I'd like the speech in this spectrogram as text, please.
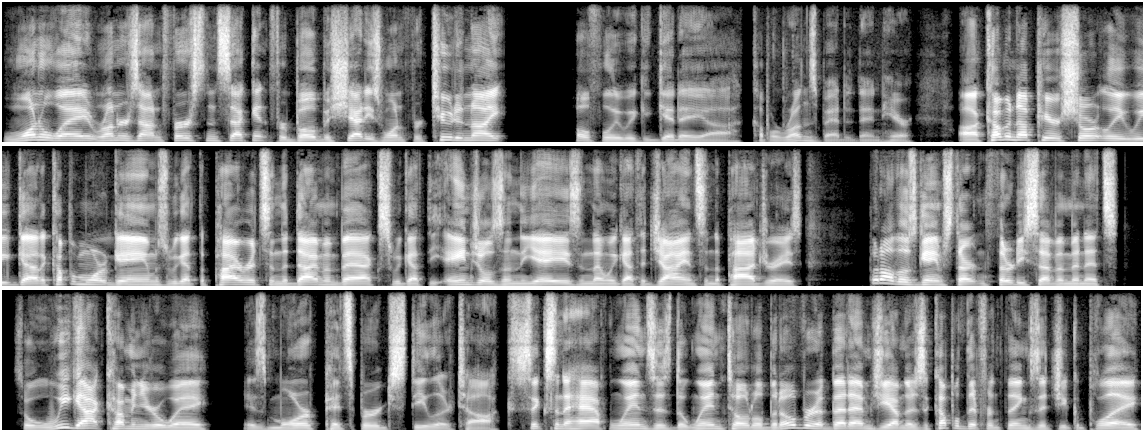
One away, runners on first and second for Bo Bichette. He's one for two tonight. Hopefully, we could get a uh, couple runs batted in here. Uh, coming up here shortly, we got a couple more games. We got the Pirates and the Diamondbacks. We got the Angels and the A's, and then we got the Giants and the Padres. But all those games start in 37 minutes. So what we got coming your way is more Pittsburgh Steeler talk. Six and a half wins is the win total, but over at BetMGM, there's a couple different things that you could play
